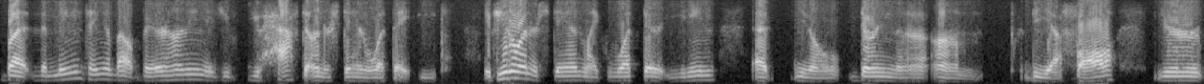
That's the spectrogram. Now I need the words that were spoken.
But the main thing about bear hunting is you you have to understand what they eat. If you don't understand like what they're eating at you know during the um the uh, fall, you're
